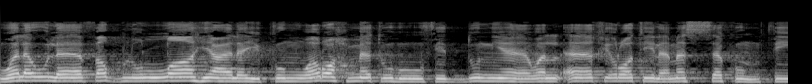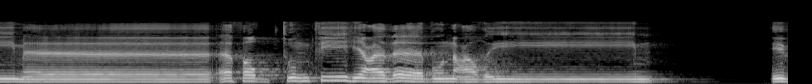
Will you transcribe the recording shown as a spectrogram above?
ولولا فضل الله عليكم ورحمته في الدنيا والآخرة لمسكم فيما أفضتم فيه عذاب عظيم. إذ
